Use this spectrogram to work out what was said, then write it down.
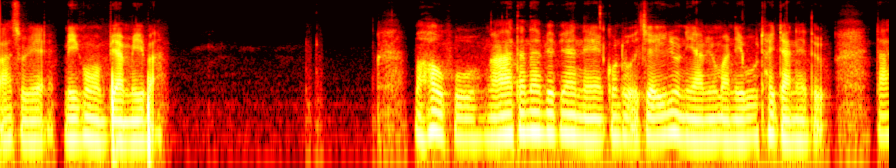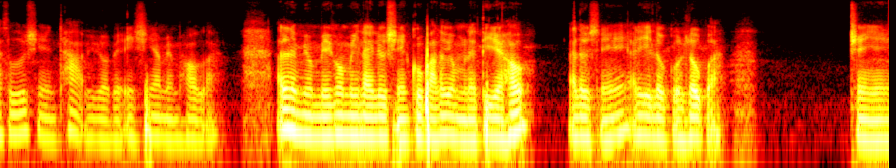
လားဆိုရက်မေခွန်းကိုပြန်မေးပါမဟုတ်ဘူးငါတန်းတန်းပြပြနဲ့ကွန်တိုအကျယ်ကြီးလိုနေရာမျိုးမှာနေဖို့ထိုက်တန်တဲ့သူဒါဆိုလို့ရှိရင်ထပြီးတော့ပဲအိမ်ရှင်းရမယ်မဟုတ်လားအဲ့လိုမျိုးမေခွန်းမေးလိုက်လို့ရှိရင်ကိုဘာလို့ရမလဲတည်ရဟုတ်အဲ့လိုရှင်အဲ့ဒီအလုပ်ကိုလုပ်ပါရှင်ရင်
